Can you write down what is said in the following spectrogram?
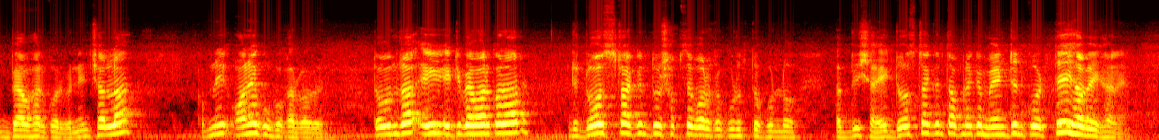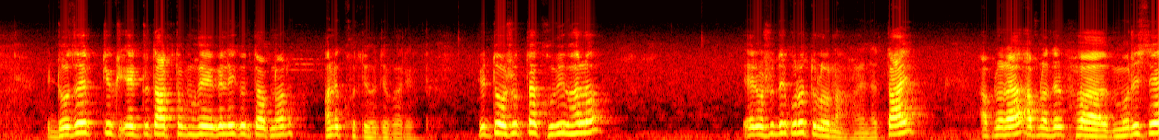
ব্যবহার করবেন। ইনশাল্লাহ আপনি অনেক উপকার পাবেন। তো বন্ধুরা, এই, এটি ব্যবহার করার ডোজটা কিন্তু সবচেয়ে বড় গুরুত্বপূর্ণ বিষয়। এই ডোজটা কিন্তু আপনাকে মেনটেন করতেই হবে এখানে। ডোজের একটু তারতম্য হয়ে গেলেই কিন্তু আপনার অনেক ক্ষতি হতে পারে। কিন্তু ওষুধটা খুবই ভালো। এর ওষুধের কোনো তুলনা হয় না। তাই আপনারা আপনাদের মরিচে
